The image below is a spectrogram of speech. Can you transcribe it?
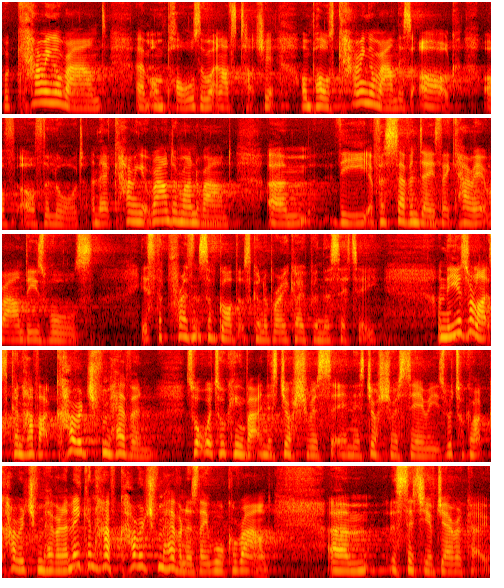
were carrying around um, on poles, they weren't allowed to touch it, on poles, carrying around this Ark of, of the Lord. And they're carrying it round and round and round. Um, the, for seven days, they carry it around these walls. It's the presence of God that's going to break open the city. And the Israelites can have that courage from heaven. It's what we're talking about in this Joshua, in this Joshua series. We're talking about courage from heaven. And they can have courage from heaven as they walk around um, the city of Jericho.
